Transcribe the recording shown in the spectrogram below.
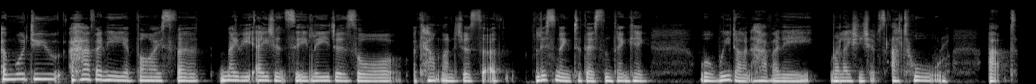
And would you have any advice for maybe agency leaders or account managers that are listening to this and thinking, well, we don't have any relationships at all at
